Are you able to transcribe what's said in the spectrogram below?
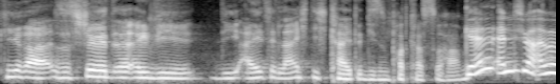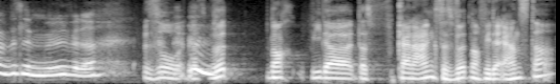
Kira, es ist schön, äh, irgendwie die alte Leichtigkeit in diesem Podcast zu haben. Gell? Endlich mal einmal ein bisschen Müll wieder. So, das wird noch wieder, das, keine Angst, das wird noch wieder ernster.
